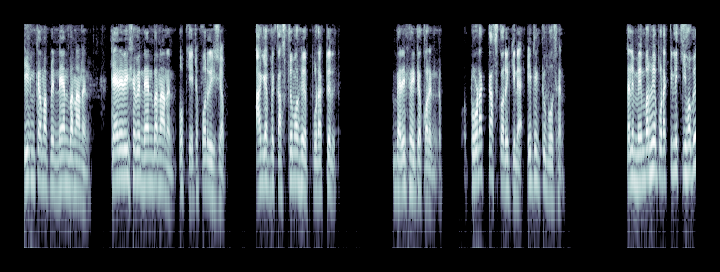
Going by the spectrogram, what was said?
ইনকাম আপনি নেন বা না নেন ক্যারিয়ার হিসেবে নেন বা না নেন, ওকে, এটা পরের হিসাব। আগে আপনি কাস্টমার হয়ে প্রোডাক্টের ভেরিফাইটা করেন। প্রোডাক্ট কাজ করে কিনা, এটা একটু বোঝেন। তাহলে মেম্বার হয়ে প্রোডাক্ট কিনলে কি হবে?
